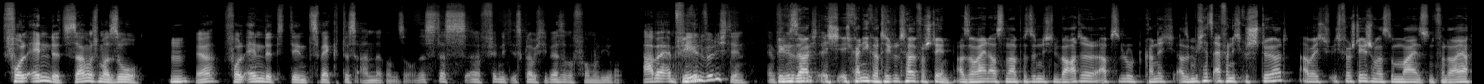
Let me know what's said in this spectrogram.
vollendet, sagen wir es mal so. Hm. Ja, vollendet den Zweck des anderen so. Das, das äh, finde ich, ist, glaube ich, die bessere Formulierung. Aber empfehlen Wie- würde ich den. Wie Empfehlen gesagt, würde ich ich, ich kann die Kritik total verstehen. Also rein aus einer persönlichen Warte, absolut kann ich. Also mich jetzt einfach nicht gestört, aber ich, ich verstehe schon, was du meinst. Und von daher,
